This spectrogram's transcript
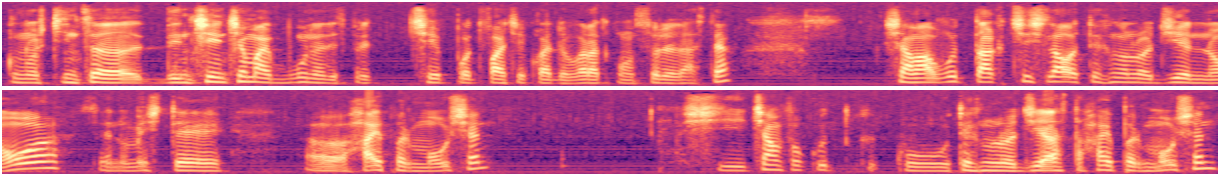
cunoștință din ce în ce mai bună despre ce pot face cu adevărat consolele astea. Și am avut acces la o tehnologie nouă, se numește uh, Hypermotion. Și ce am făcut cu tehnologia asta Hypermotion?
